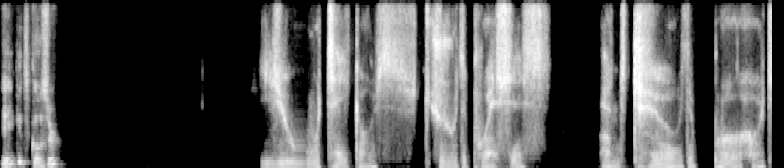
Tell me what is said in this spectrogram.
Yeah, he gets closer. You would take us to the process and kill the bird.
